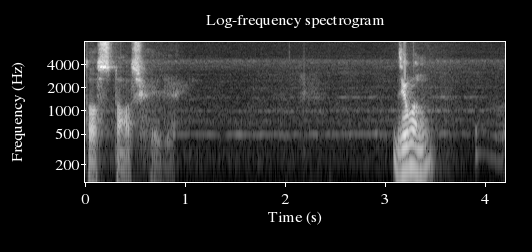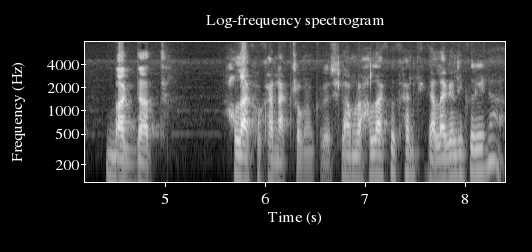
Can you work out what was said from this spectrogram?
তছনছ হয়ে যায়। যেমন বাগদাদ হালাকু খান আক্রমণ করেছিল। আমরা হালাকু খানকে গালাগালি করি না।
